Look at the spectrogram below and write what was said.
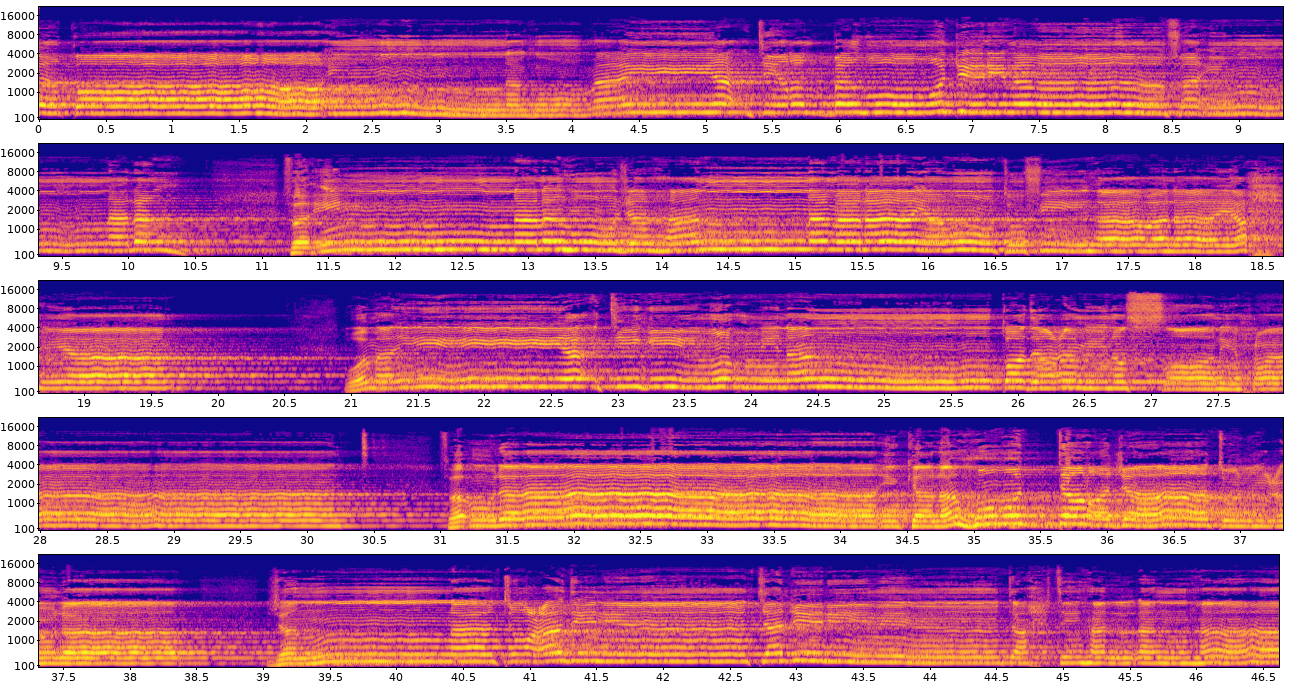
وأبقى إنه من يأت ربه مجرما فإن له فإن له جهنم لا يموت فيها ولا يحيا ومن يأته مؤمنا قد عمل الصالحات فأولئك لهم الدرجات العلا. جنات عدن تجري من تحتها الأنهار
